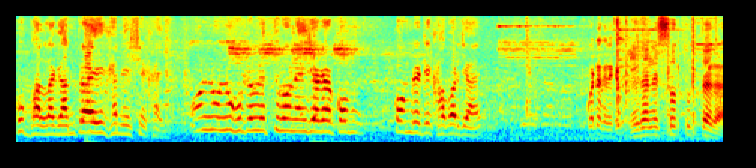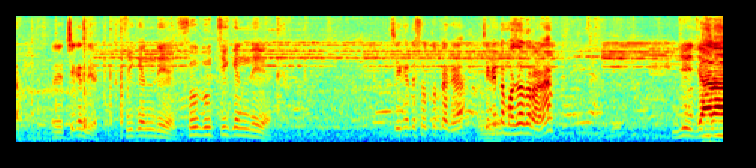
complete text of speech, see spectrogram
খুব ভালো লাগে আমি প্রায় এখানে এসে খাই। অন্য অন্য হোটেলের তুলনায় এই জায়গায় কম কম রেটে খাবার যায়। এখানে? এখানে সত্তর টাকা। চিকেন দিয়ে? চিকেন দিয়ে শুধু চিকেন দিয়ে। চিকেনটা সত্তর টাকা? চিকেনটা মজাদার হয়, হ্যাঁ? জি যারা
